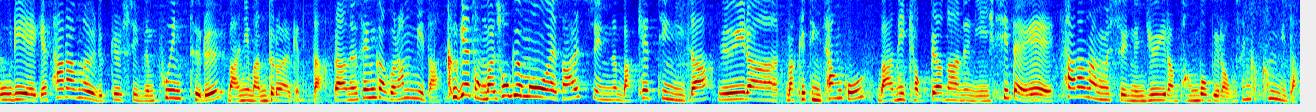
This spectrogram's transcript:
우리에게 사랑을 느낄 수 있는 포인트를 많이 만들어야겠다라는 생각을 합니다. 그게 정말 소규모에서 할 수 있는 마케팅이자 유일한 마케팅 창구 많이 격변하는 이 시대에 살아남을 수 있는 유일한 방법이라고 생각합니다.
